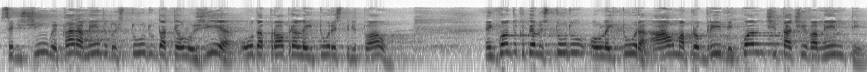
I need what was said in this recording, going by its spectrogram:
se distingue claramente do estudo da teologia ou da própria leitura espiritual. Enquanto que pelo estudo ou leitura a alma progride quantitativamente,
